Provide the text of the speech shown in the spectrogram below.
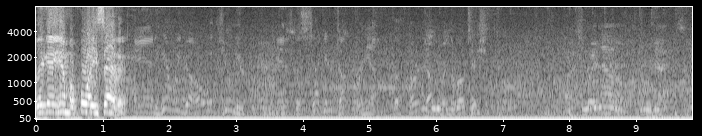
They gave him a 47. And here we go with Junior. And it's the the second dunk for him, the third dunker in the rotation. All right, so right now, we got?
